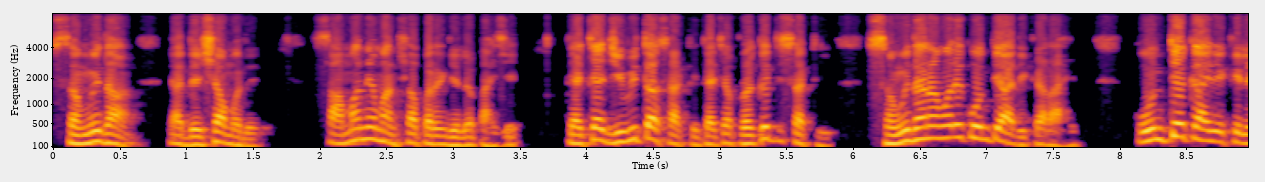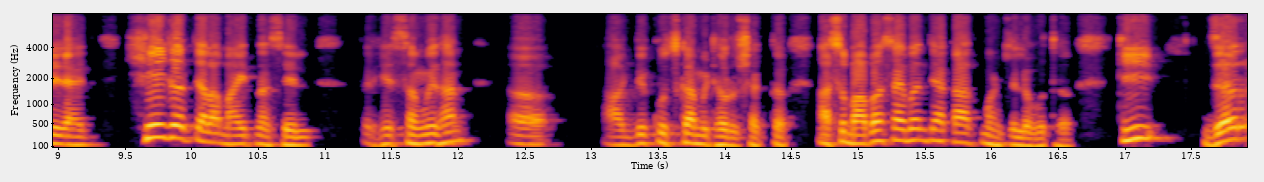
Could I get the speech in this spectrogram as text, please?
संविधान या देशामध्ये सामान्य माणसापर्यंत गेलं पाहिजे. त्याच्या जीवितासाठी त्याच्या प्रगतीसाठी संविधानामध्ये कोणते अधिकार आहेत? कोणते कायदे केलेले आहेत? हे जर त्याला माहीत नसेल तर हे संविधान अगदी कुचकामी ठरू शकतं. असं बाबासाहेबांनी त्या काळात म्हटलेलं होतं की जर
